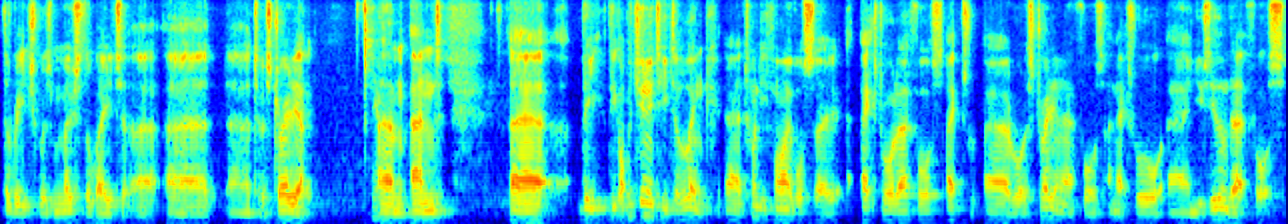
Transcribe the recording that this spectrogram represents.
the reach was most of the way to uh, uh, to Australia, yeah. um, and. the the opportunity to link 25 or so ex Royal Air Force, ex Royal Australian Air Force, and ex Royal New Zealand Air Force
